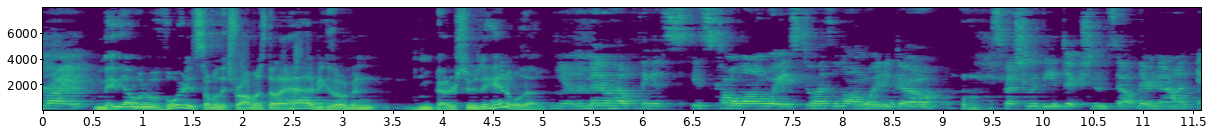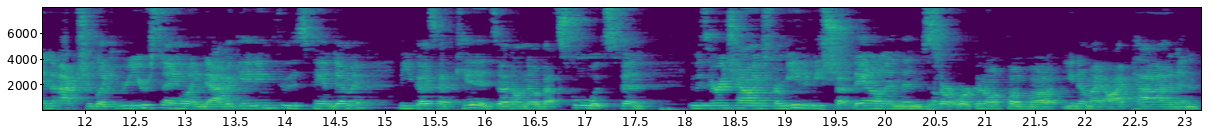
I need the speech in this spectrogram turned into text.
right, maybe I would have avoided some of the traumas that I had because I would have been better suited to handle them. yeah, the mental health thing is is come a long way. It still has a long way to go, especially with the addictions out there now. And, and actually, like you were saying, like navigating through this pandemic. You guys have kids. I don't know about school. It's been it was very challenging for me to be shut down and then start working off of uh, you know my iPad and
